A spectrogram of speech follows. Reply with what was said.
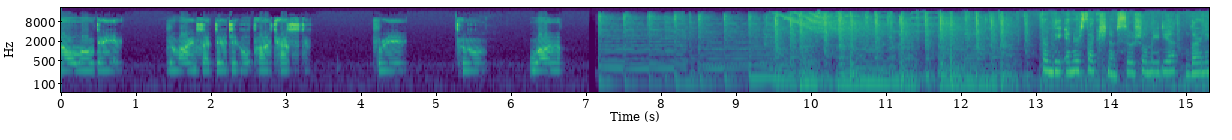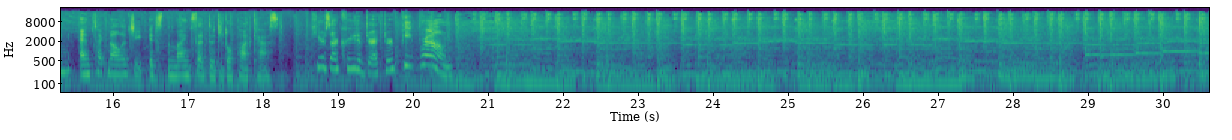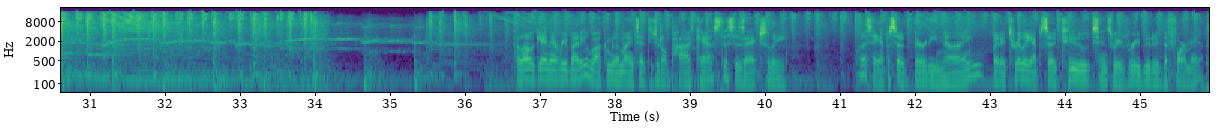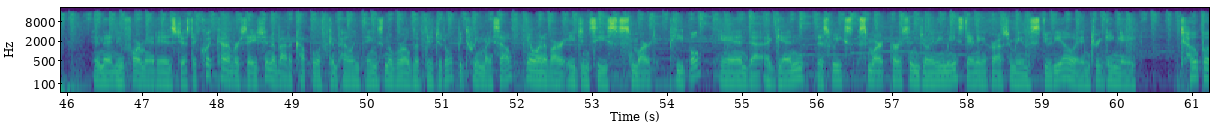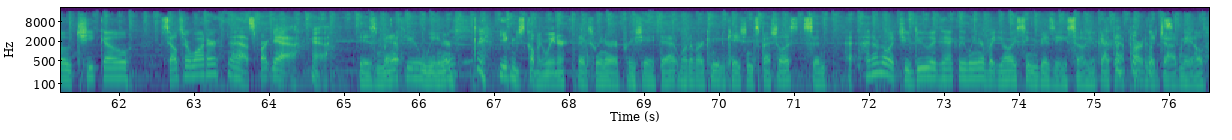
now loading the Mindset Digital Podcast. Three, two, one. From the intersection of social media, learning, and technology, it's the Mindset Digital Podcast. Here's our creative director, Pete Brown. Hello again, everybody. Welcome to the Mindset Digital Podcast. This is actually, I want to say episode 39, but it's really episode two since we've rebooted the format. And that new format is just a quick conversation about a couple of compelling things in the world of digital between myself and one of our agency's smart people. And uh, again, this week's smart person joining me, standing across from me in the studio and drinking a Topo Chico seltzer water, Yeah, Spark. Yeah, yeah. Is Matthew Weiner. Eh, You can just call me Weiner. Thanks, Weiner. I appreciate that. One of our communication specialists. And I, I don't know what you do exactly, Weiner, but you always seem busy. So you've got that part of the job nailed.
